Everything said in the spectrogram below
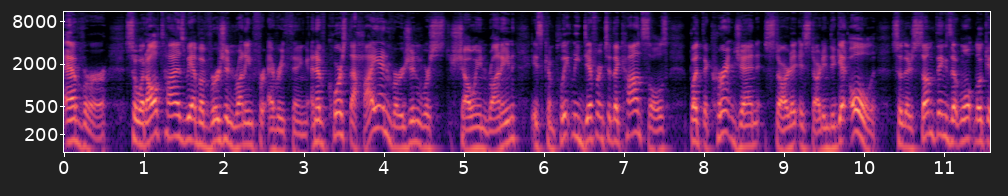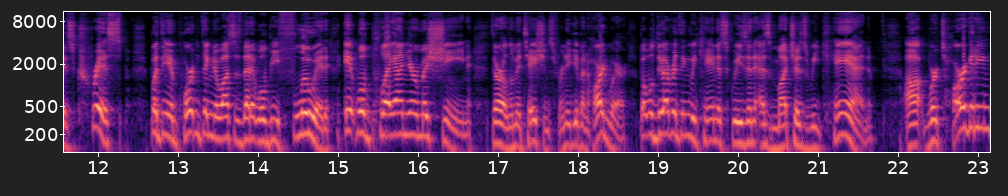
ever. So at all times, we have a version running for everything. And of course, the high end version we're showing running is completely different to the consoles, but the current gen started is starting to get old. So there's some things that won't look as crisp, but the important thing to us is that it will be fluid. It will play on your machine. There are limitations for any given hardware, but we'll do everything we can to squeeze in as much as we can. Uh, we're targeting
